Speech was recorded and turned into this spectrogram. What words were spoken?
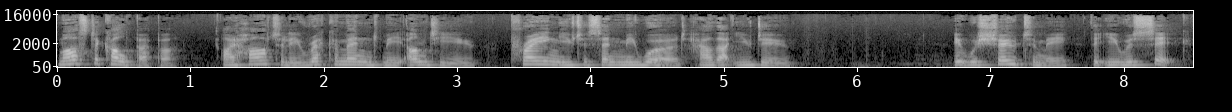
Master Culpeper, I heartily recommend me unto you, praying you to send me word how that you do. It was showed to me that you was sick,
